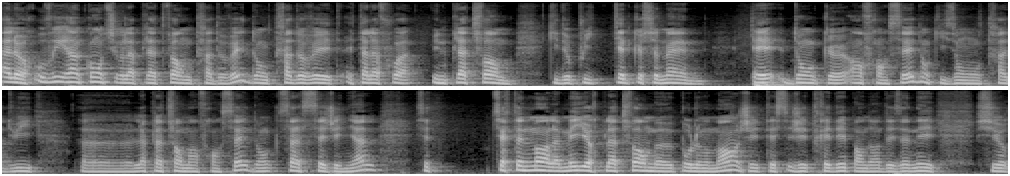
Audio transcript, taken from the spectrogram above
Alors ouvrir un compte sur la plateforme Tradovate, donc Tradovate est à la fois une plateforme qui depuis quelques semaines est donc euh, en français donc ils ont traduit euh, la plateforme en français donc ça c'est génial. C'est certainement la meilleure plateforme euh, pour le moment. J'ai tradé pendant des années sur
